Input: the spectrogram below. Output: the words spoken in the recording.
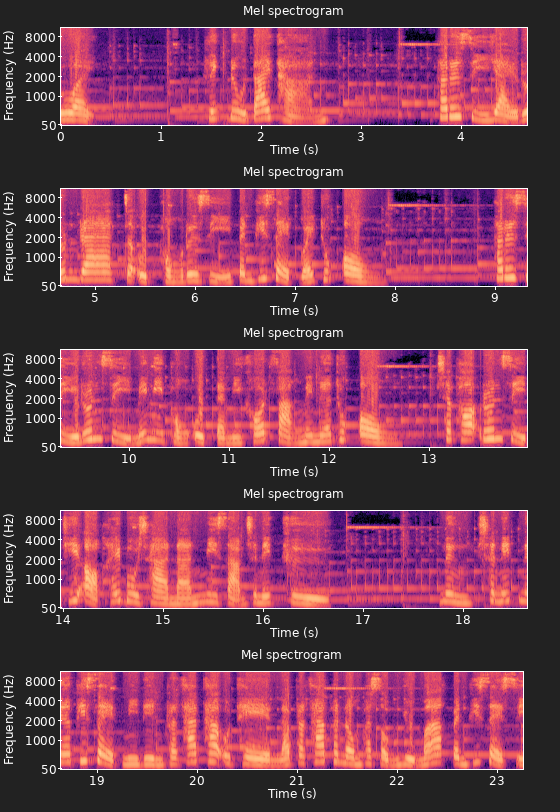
ด้วย คลิกดูใต้ฐานพระฤาษีใหญ่รุ่นแรกจะอุดผงฤาษีเป็นพิเศษไว้ทุกองค์พระฤาษีรุ่นสี่ไม่มีผงอุดแต่มีโคดฝังในเนื้อทุกองค์ เฉพาะรุ่นสี่ที่ออกให้บูชานั้นมีสามชนิดคือ 1. ชนิดเนื้อพิเศษมีดินพระธาตุท่าอุเทน และพระธาตุพนมผสมอยู่มากเป็นพิเศษสี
